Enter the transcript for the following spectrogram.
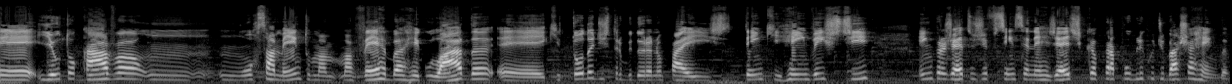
É, e eu tocava um, um orçamento, uma, uma, verba regulada é, que toda distribuidora no país tem que reinvestir em projetos de eficiência energética para público de baixa renda.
